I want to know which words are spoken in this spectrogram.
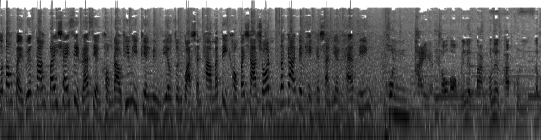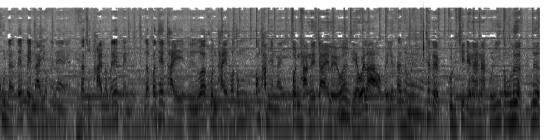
ก็ต้องไปเลือกตั้งไปใช้สิทธิ์และเสียงของเราที่มีเพียงหนึ่งเดียวจนกว่าฉันทามติของประชาชน จะกลายเป็นเอกฉันท์อย่างแท้จริง คนไทยอะที่เขาออกไปเลือกตั้งเขาเลือกพรรคคุณ แล้วคุณอะได้เป็นนายกแน่ๆแต่สุดท้ายมันไม่ได้เป็น แล้วประเทศไทยหรือว่าคนไทยเขาต้องต้องทำยังไง คนถามในใจเลยว่าเสียเวลาออกไปเลือกตั้งทำไม ถ้าเกิดคุณคิดอย่างนั้นนะคุณยิ่งต้องเลือกเลือก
